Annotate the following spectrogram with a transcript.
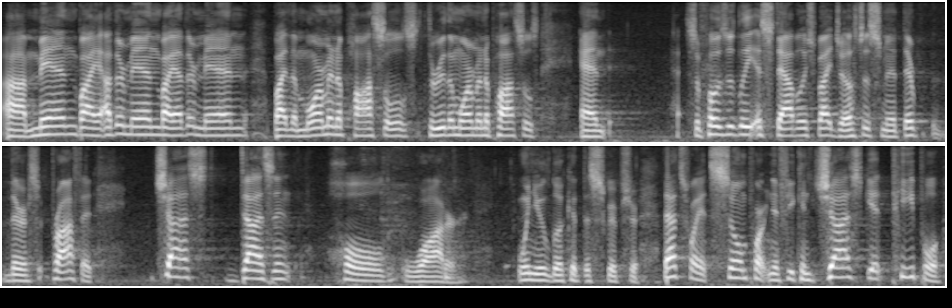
uh, men by other men by other men by the Mormon apostles through the Mormon apostles and supposedly established by Joseph Smith, their, their prophet, just doesn't hold water when you look at the scripture. That's why it's so important. If you can just get people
